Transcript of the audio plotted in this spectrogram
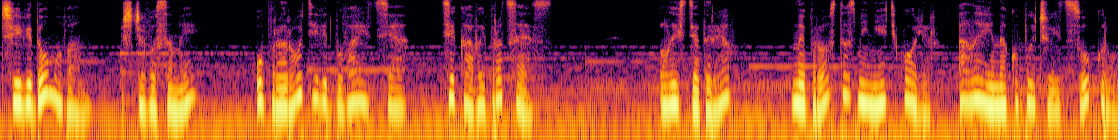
Чи відомо вам, що восени у природі відбувається цікавий процес? Листя дерев не просто змінюють колір, але й накопичують цукру,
